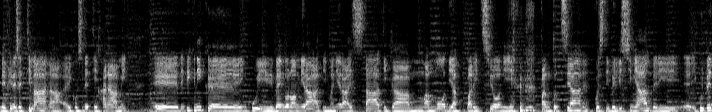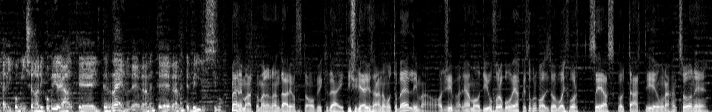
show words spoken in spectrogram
nei fine settimana, eh, i cosiddetti hanami e dei picnic eh, in cui vengono ammirati in maniera estatica a mo' di apparizioni fantoziane questi bellissimi alberi eh, i cui petali cominciano a ricoprire anche il terreno ed è veramente, veramente bellissimo. Bene Marco ma non andare off topic dai. I ciliegi saranno molto belli ma oggi parliamo di UFO Robot e a questo proposito vuoi forse ascoltarti una canzone?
